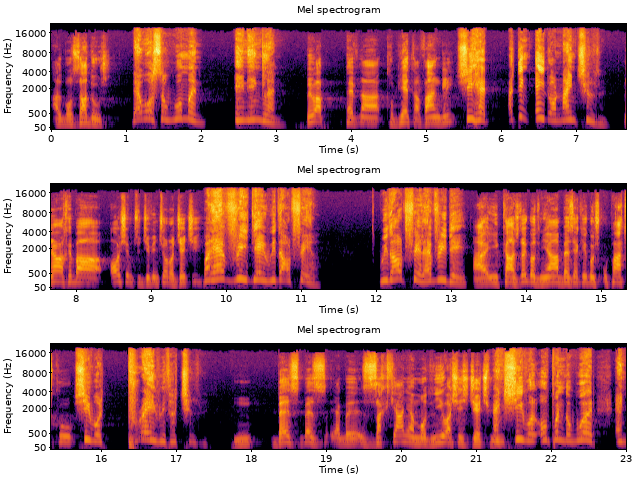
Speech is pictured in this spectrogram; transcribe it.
albo za duży. There was a woman in England. Była pewna kobieta w Anglii, She had, I think, eight or nine children. miała chyba 8 czy 9 dzieci, But every day, without fail, without fail, every day, a i każdego dnia bez jakiegoś upadku, she would pray with her children. Bez, bez jakby zachwiania modliła się z dziećmi. And she will open the word and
